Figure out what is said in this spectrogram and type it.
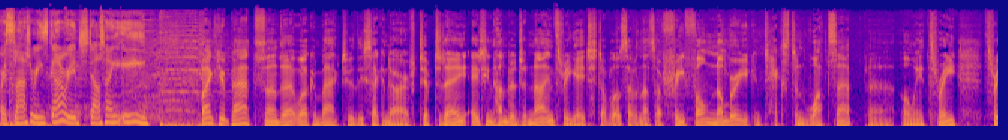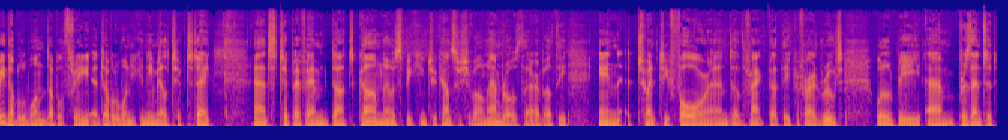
or slatterysgarage.ie. Thank you, Pat, and uh, welcome back to the second hour of Tip Today. 1800 938 007. That's our free phone number. You can text and WhatsApp uh, 083 311 3311. You can email Tip Today at tipfm.com. Now, I was speaking to Councillor Siobhan Ambrose there about the N24 and uh, the fact that the preferred route will be um, presented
